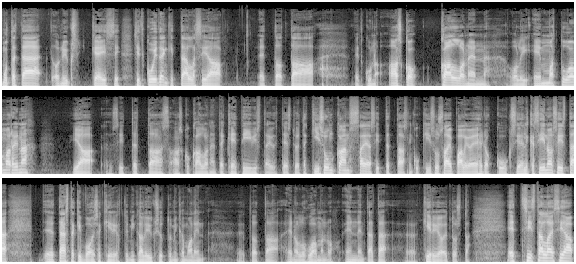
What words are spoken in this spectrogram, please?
mutta tämä on yksi keissi. Sitten kuitenkin tällaisia, että tota, että kun Asko Kallonen oli Emma-tuomarina, ja sitten taas Asko Kallonen tekee tiivistä yhteistyötä Kisun kanssa ja sitten taas niin kuin Kisu sai paljon ehdokkuuksia. Eli siinä on siis tämä, tästäkin voi se kirjoitti, mikä oli yksi juttu, mikä mä olin, tota, en ollut huomannut ennen tätä kirjoitusta. Et siis tällaisia,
